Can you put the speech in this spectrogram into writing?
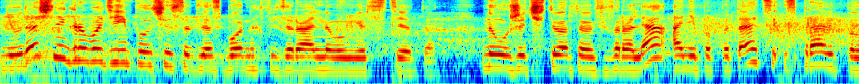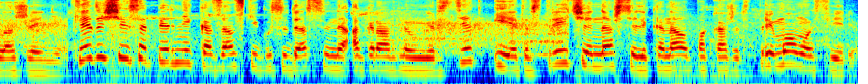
Неудачный игровой день получился для сборных Федерального университета. Но уже 4 февраля они попытаются исправить положение. Следующий соперник – Казанский государственный аграрный университет, и эта встреча наш телеканал покажет в прямом эфире.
